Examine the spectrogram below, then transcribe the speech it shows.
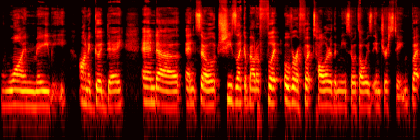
one maybe on a good day. And uh and so she's like about a foot over a foot taller than me so it's always interesting. But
